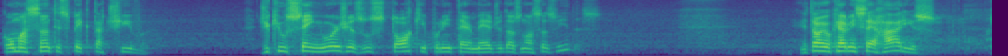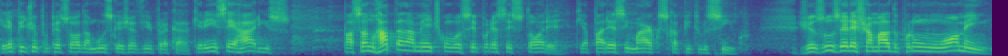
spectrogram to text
com uma santa expectativa, de que o Senhor Jesus toque por intermédio das nossas vidas. Então eu quero encerrar isso. Queria pedir para o pessoal da música já vir para cá. Queria encerrar isso passando rapidamente com você por essa história que aparece em Marcos capítulo 5. Jesus ele é chamado por um homem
